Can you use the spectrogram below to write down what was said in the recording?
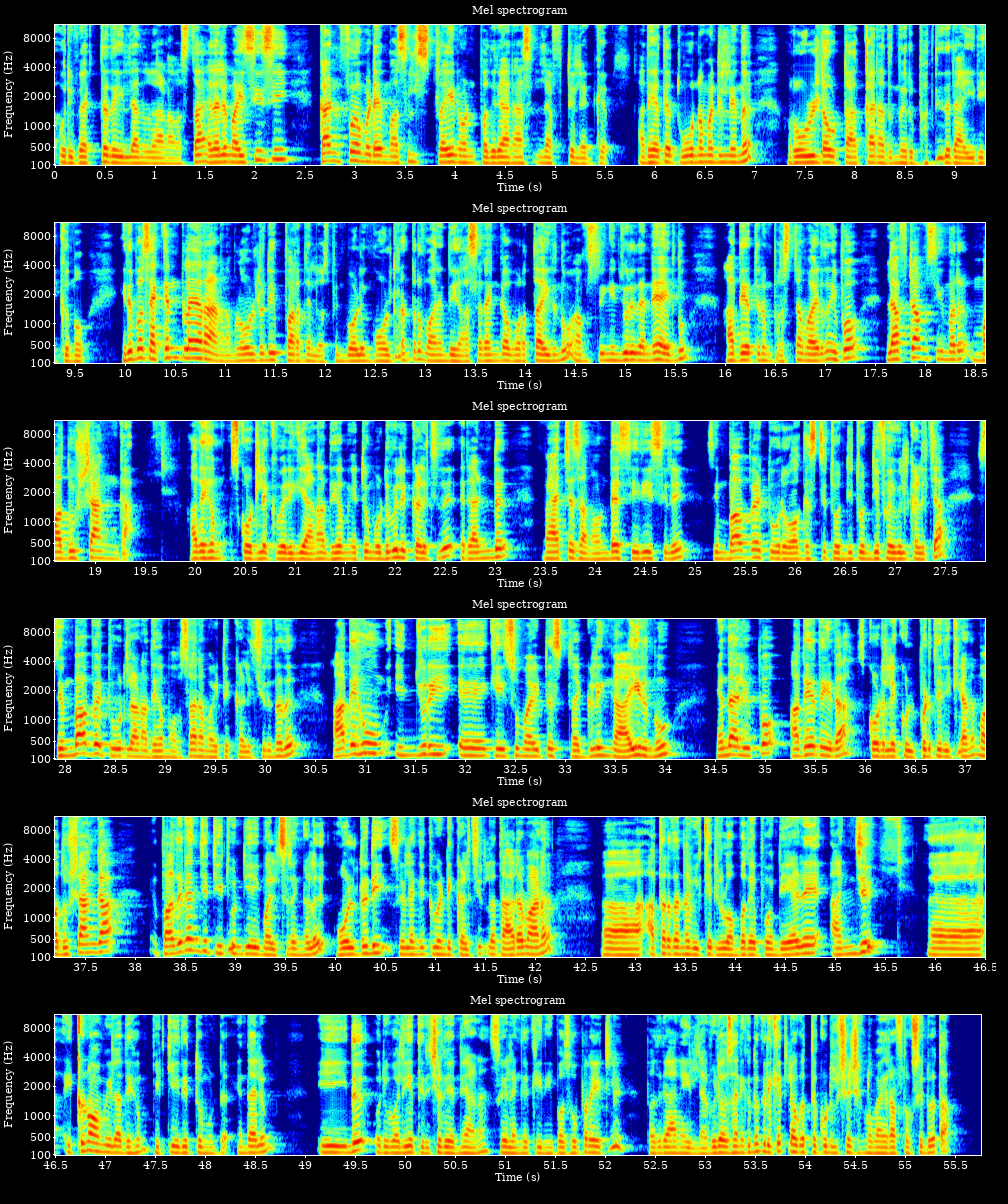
ഒരു വ്യക്തതയില്ല എന്നുള്ളതാണ് അവസ്ഥ. ഏതായാലും I C C confirmed muscle strain on Pathirana's left leg. അദ്ദേഹത്തെ ടൂർണമെന്റിൽ നിന്ന് റൂൾഡ് ഔട്ട് ആക്കാൻ അത് നിർബന്ധിതരായിരിക്കുന്നു. ഇതിപ്പോൾ സെക്കൻഡ് പ്ലെയർ ആണ് നമ്മൾ ഓൾറെഡി പറഞ്ഞല്ലോ spin bowling allrounder Wanindu Hasaranga പുറത്തായിരുന്നു. ആംസ്ട്രിങ് ഇഞ്ചുറി തന്നെയായിരുന്നു. അദ്ദേഹത്തിനും പ്രശ്നമായിരുന്നു. ഇപ്പോൾ ലെഫ്റ്റ് ആം സീമർ മധുഷാങ്ക അദ്ദേഹം സ്കോട്ടിലേക്ക് വരികയാണ്. അദ്ദേഹം ഏറ്റവും ഒടുവിൽ കളിച്ചത് രണ്ട് മാച്ചസ് ആണ് ഡേ സീരീസിൽ Zimbabwe tour August twenty twenty ഫൈവിൽ കളിച്ച സിംബാബ്വെ ടൂറിലാണ് അദ്ദേഹം അവസാനമായിട്ട് കളിച്ചിരുന്നത്. അദ്ദേഹവും ഇഞ്ചുറി കേസുമായിട്ട് സ്ട്രഗ്ലിംഗ് ആയിരുന്നു. എന്തായാലും ഇപ്പോൾ അദ്ദേഹത്തെ ഇതാ സ്ക്വാഡിലേക്ക് ഉൾപ്പെടുത്തിയിരിക്കുകയാണ്. മധുഷാങ്ക പതിനഞ്ച് ടി ട്വന്റി ഐ മത്സരങ്ങൾ ഓൾറെഡി ശ്രീലങ്കയ്ക്ക് വേണ്ടി കളിച്ചിട്ടുള്ള താരമാണ്. അത്ര തന്നെ വിക്കറ്റുകൾ ഒമ്പത് പോയിന്റ് ഏഴ് അഞ്ച് ഇക്കണോമിയിൽ അദ്ദേഹം പിക്ക് ചെയ്തിട്ടുമുണ്ട്. എന്തായാലും ഈ ഇത് ഒരു വലിയ തിരിച്ചടി തന്നെയാണ് ശ്രീലങ്കയ്ക്ക് ഇനിയിപ്പോൾ സൂപ്പർ എയ്റ്റിൽ പതിരാനയില്ല വീഡിയോ അവസാനിക്കുന്നു. ക്രിക്കറ്റ് ലോകത്തെ കൂടുതൽ വിശേഷങ്ങളുമായി റഫ്ലോക്സ് എത്താം.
